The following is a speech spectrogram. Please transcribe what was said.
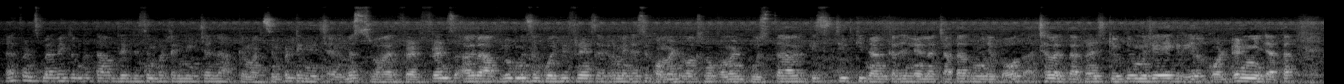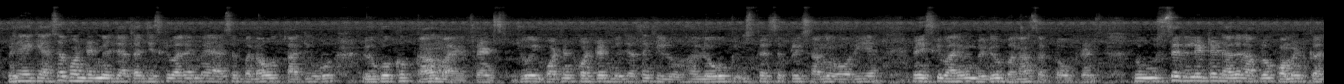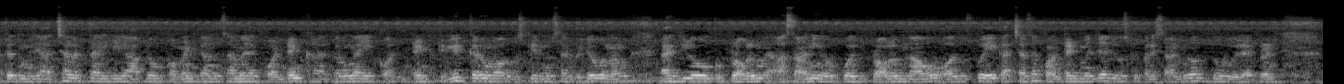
Hi friends मैं भी एकदम करता आप देख रहे सिंपल टेक्निक चैनल आपके मान सिंपल टेक्निक चैनल में स्वागत फ्रेंड फ्रेंड्स अगर आप लोग में से कोई भी फ्रेंड्स अगर मेरे से कमेंट बॉक्स में कमेंट पूछता है, अगर किसी चीज़ की जानकारी लेना चाहता तो मुझे बहुत अच्छा लगता है फ्रेंड्स क्योंकि मुझे एक रियल कॉन्टेंट मिल जाता है। मुझे एक ऐसा कॉन्टेंट मिल जाता है जिसके बारे में ऐसा बनाऊँ ताकि वो लोगों को काम आए फ्रेंड्स जो इंपॉर्टेंट कॉन्टेंट मिल जाता है कि हाँ लोगों को इस तरह से परेशानी हो रही है, मैं इसके बारे में वीडियो बना सकता हूँ फ्रेंड्स तो उससे रिलेटेड अगर आप लोग कॉमेंट करते तो मुझे अच्छा लगता है कि आप लोग कॉमेंट के अनुसार मैं कॉन्टेंट खड़ा करूँगा, एक कंटेंट क्रिएट करूँगा और उसके अनुसार वीडियो बनाऊँ, ताकि लोगों को प्रॉब्लम में आसानी हो, कोई भी प्रॉब्लम ना हो और उसको एक अच्छा सा कंटेंट मिल जाए जो उसकी परेशानी हो दूर हो जाए फ्रेंड्स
